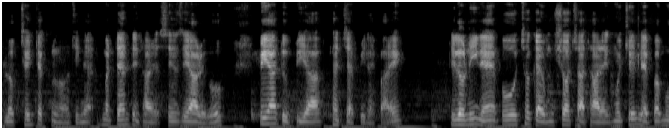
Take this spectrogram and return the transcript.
blockchain technology နဲ့မှတ်တမ်းတင်ထားတဲ့စင်းစရာတွေကို peer to peer ဖတ်ချက်ပေးလိုက်ပါတယ်။ ဒီလိုနည်းနဲ့ဘိုးချုပ်ကံမှု short ချထားတဲ့ငွေကြေးလည်ပတ်မှု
